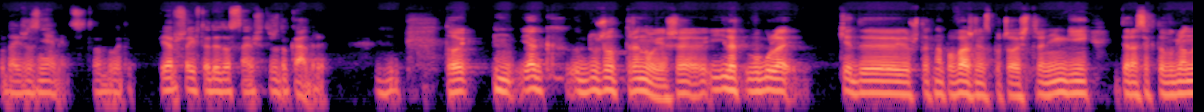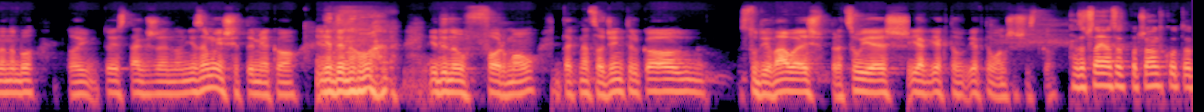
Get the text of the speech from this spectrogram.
bodajże z Niemiec. To były te pierwsze i wtedy dostałem się też do kadry. Mhm. To jak dużo trenujesz? E, Ile w ogóle, kiedy już tak na poważnie rozpocząłeś treningi i teraz jak to wygląda? No bo to, to jest tak, że no nie zajmujesz się tym jako jedyną, jedyną formą tak na co dzień, tylko studiowałeś, pracujesz. Jak, jak, to, jak to łączysz wszystko? Zaczynając od początku, to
